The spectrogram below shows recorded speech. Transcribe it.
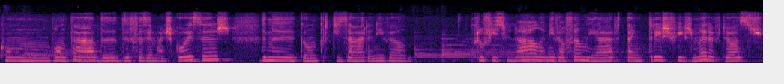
com vontade de fazer mais coisas, de me concretizar a nível profissional, a nível familiar. Tenho três filhos maravilhosos,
